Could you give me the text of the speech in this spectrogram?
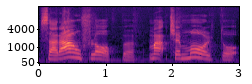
Sarà un flop, ma c'è molto,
